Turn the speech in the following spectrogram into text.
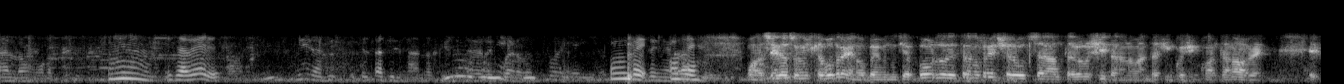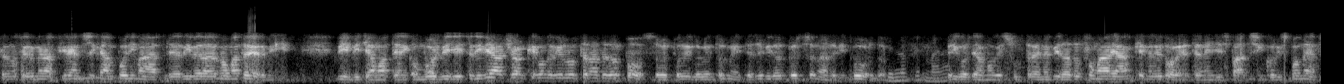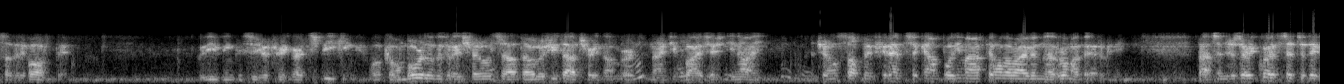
Allora, Mm, Isabel. mira, te está filmando, re. Buonasera, sono il capotreno, benvenuti a bordo del treno Freccia Rossa alta velocità 9559. Il treno fermerà a Firenze Campo di Marte e arriverà a Roma Termini. Vi invitiamo a tenere con voi il biglietto di viaggio anche quando vi allontanate dal posto per poterlo eventualmente eseguire al personale di bordo. Vi ricordiamo che sul treno è vietato fumare anche nelle toilette e negli spazi in corrispondenza delle porte. Good evening, this is your trade guard speaking. Welcome on board of the Freccia Rossa Alta Velocità, train number mm-hmm. 9559. The will stop in Firenze Campo di Marte will arrive in Roma Termini. Passengers are requested to take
